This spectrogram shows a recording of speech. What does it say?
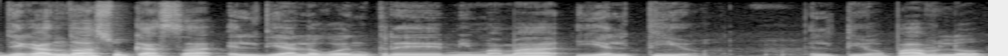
Llegando a su casa, el diálogo entre mi mamá y el tío, el tío Pablo,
